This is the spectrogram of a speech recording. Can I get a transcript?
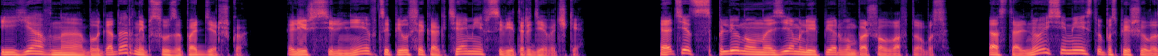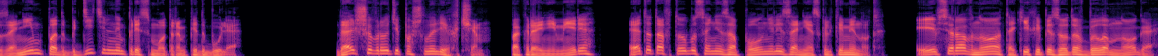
и явно благодарный псу за поддержку, лишь сильнее вцепился когтями в свитер девочки. Отец сплюнул на землю и первым пошел в автобус. Остальное семейство поспешило за ним под бдительным присмотром питбуля. Дальше вроде пошло легче. По крайней мере, этот автобус они заполнили за несколько минут. И все равно таких эпизодов было много.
